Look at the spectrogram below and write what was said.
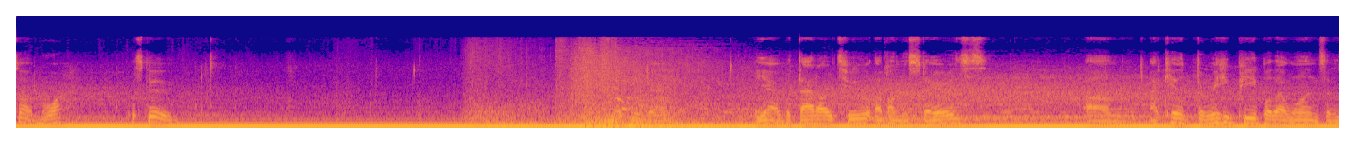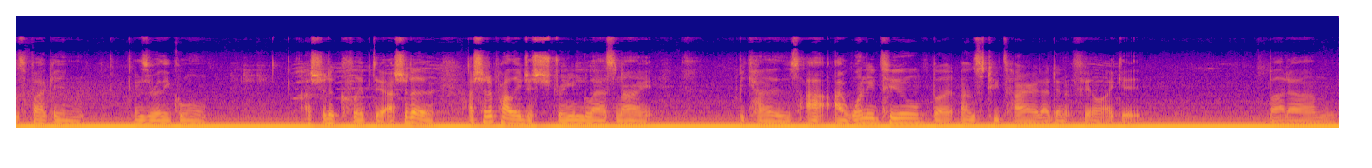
What's up, boy? What's good? Yeah, with that R2 up on the stairs, um, I killed three people at once. It was fucking, it was really cool. I should have clipped it. I should have, I should have probably just streamed last night because I, I wanted to, but I was too tired. I didn't feel like it. But, um,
